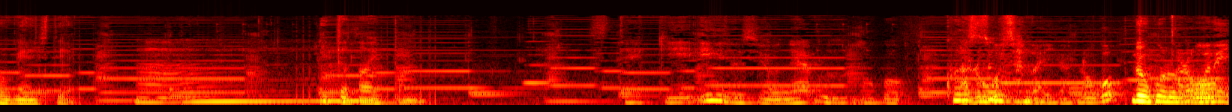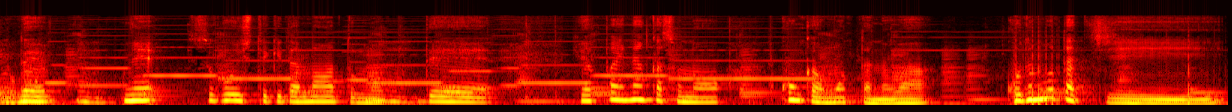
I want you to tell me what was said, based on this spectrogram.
表現してうん。いただいたの、素敵。いいですよね。このロゴ。これあロゴじゃないや。ロゴ？ロゴロゴ。ね。ね。すごい素敵だなと思って、やっぱりなんかその今回思ったのは子供たち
